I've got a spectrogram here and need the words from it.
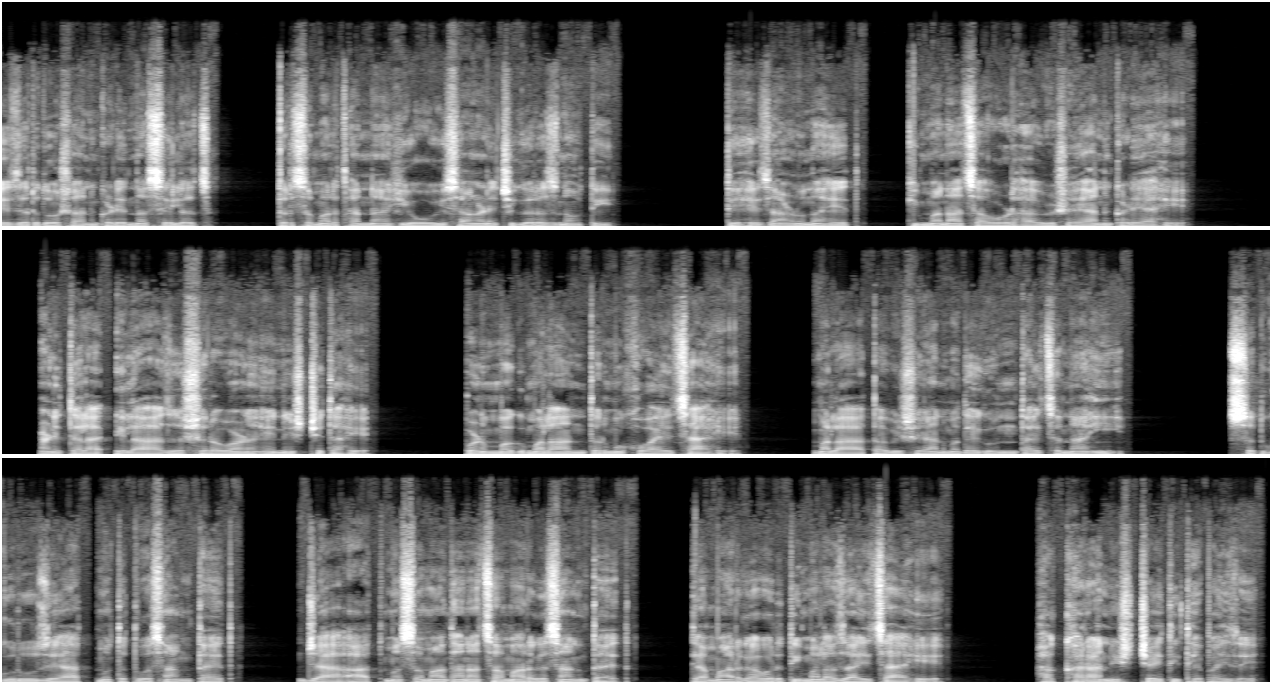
ते जर दोषांकडे नसेलच तर समर्थांना ही ओवी सांगण्याची गरज नव्हती. ते हे जाणून आहेत की मनाचा ओढा विषयांकडे आहे आणि त्याला इलाज श्रवण हे निश्चित आहे. पण मग मला अंतर्मुख व्हायचं आहे. मला आता विषयांमध्ये गुंतायचं नाही. सद्गुरू जे आत्मतत्व सांगतायत ज्या आत्मसमाधानाचा मार्ग सांगतायत त्या मार्गावरती मला जायचं आहे. हा खरा निश्चय तिथे पाहिजे.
